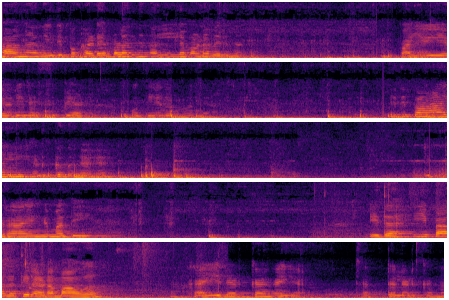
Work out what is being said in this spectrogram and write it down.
പാങ്ങാണ്. ഇതിപ്പോൾ കടയുമ്പോഴന്നെ നല്ല മണ വരുന്നത് പഴയ ഒരു റെസിപ്പിയാണ് പുതിയതൊന്നുമില്ല. ഇതിപ്പോൾ ആയി എടുക്കുന്നു ഞാൻ ഇത്ര എങ്കിൽ മതി. ഇതാ ഈ പാകത്തിലാണോ മാവ്? കയ്യിലെടുക്കാൻ കഴിയ. ചട്ടലെടുക്കുന്ന.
